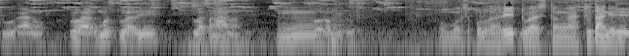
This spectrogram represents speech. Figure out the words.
dua anu, 10 hari, umur 10 hari dua setengah mas, Hmm, borong gitu. umur 10 hari dua setengah juta nggih. Iya.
